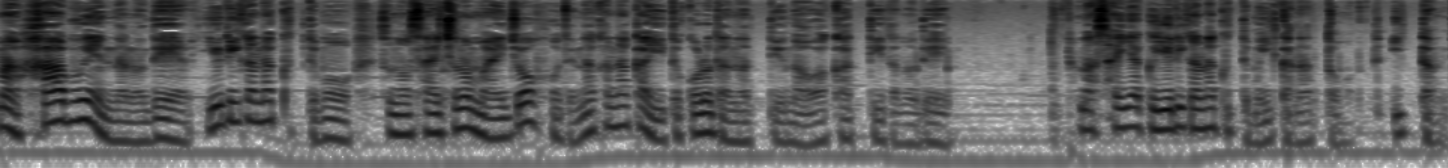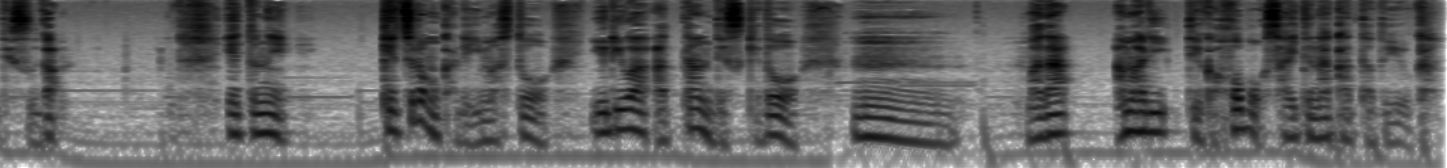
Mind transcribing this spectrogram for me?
まあ、ハーブ園なので、ユリがなくっても、その最初の前情報でなかなかいいところだなっていうのは分かっていたので、まあ、最悪ユリがなくってもいいかなと思って行ったんですが、えっとね、結論から言いますと、ユリはあったんですけど、うーん、まだあまりっていうかほぼ咲いてなかったというか、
